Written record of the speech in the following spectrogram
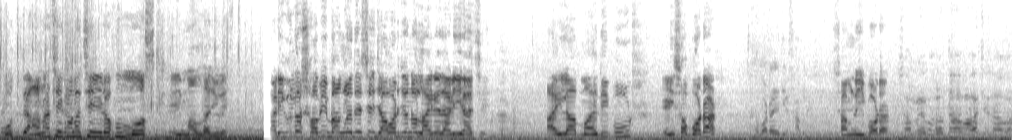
প্রত্যেক আনাচে কানাচে এইরকম মস্ক এই মালদা জুড়ে। গাড়িগুলো সবই বাংলাদেশে যাওয়ার জন্য লাইনে দাঁড়িয়ে আছে। আই লাভ মাহদিপুর এই সব বর্ডার বর্ডার সামনে। সামনেই বর্ডার সামনে ভালো ধাবা আছে ধাবা।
